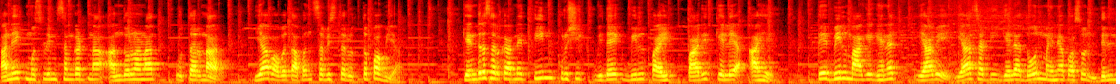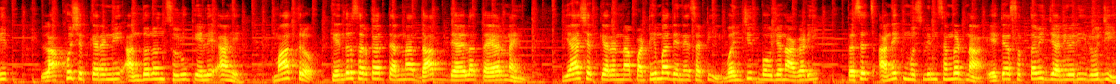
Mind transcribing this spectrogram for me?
अनेक मुस्लिम संघटना आंदोलनात उतरणार. याबाबत आपण सविस्तर वृत्त पाहूया. केंद्र सरकारने तीन कृषी विधेयक बिल पाहि पारित केले आहे. ते बिल मागे घेण्यात यावे यासाठी गेल्या दोन महिन्यापासून दिल्लीत लाखो शेतकऱ्यांनी आंदोलन सुरू केले आहे. मात्र केंद्र सरकार त्यांना दाद द्यायला तयार नाही. या शेतकऱ्यांना पाठिंबा देण्यासाठी वंचित बहुजन आघाडी तसेच अनेक मुस्लिम संघटना येत्या सत्तावीस जानेवारी रोजी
